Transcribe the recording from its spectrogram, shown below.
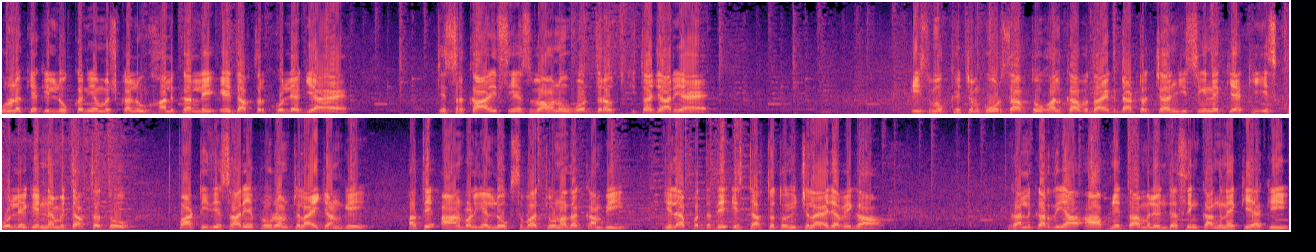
ਉਹਨਾਂ ਨੇ ਕਿਹਾ ਕਿ ਲੋਕਾਂ ਦੀਆਂ ਮੁਸ਼ਕਲਾਂ ਨੂੰ ਹੱਲ ਕਰਨ ਲਈ ਇਹ ਦਫ਼ਤਰ ਖੋਲ੍ਹਿਆ ਗਿਆ ਹੈ ਤੇ ਸਰਕਾਰੀ ਸਿਹਤ ਸੇਵਾਵਾਂ ਨੂੰ ਹੋਰ ਦਰੁਸਤ ਕੀਤਾ ਜਾ ਰਿਹਾ ਹੈ। ਇਸ ਮੌਕੇ ਚਮਕੌਰ ਸਾਹਿਬ ਤੋਂ ਹਲਕਾ ਵਿਧਾਇਕ ਡਾਕਟਰ ਚਰਨਜੀਤ ਸਿੰਘ ਨੇ ਕਿਹਾ ਕਿ ਇਸ ਖੋਲ੍ਹੇ ਗਏ ਨਵੇਂ ਦਫ਼ਤਰ ਤੋਂ ਪਾਰਟੀ ਦੇ ਸਾਰੇ ਪ੍ਰੋਗਰਾਮ ਚਲਾਏ ਜਾਣਗੇ ਅਤੇ ਆਉਣ ਵਾਲੀਆਂ ਲੋਕ ਸਭਾ ਚੋਣਾਂ ਦਾ ਕੰਮ ਵੀ ਜ਼ਿਲ੍ਹਾ ਪੱਧਰ ਦੇ ਇਸ ਦਫ਼ਤਰ ਤੋਂ ਹੀ ਚਲਾਇਆ ਜਾਵੇਗਾ। ਗੱਲ ਕਰਦਿਆਂ ਆਪ ਨੇਤਾ ਮਲਿੰਦਰ ਸਿੰਘ ਕੰਗ ਨੇ ਕਿਹਾ ਕਿ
